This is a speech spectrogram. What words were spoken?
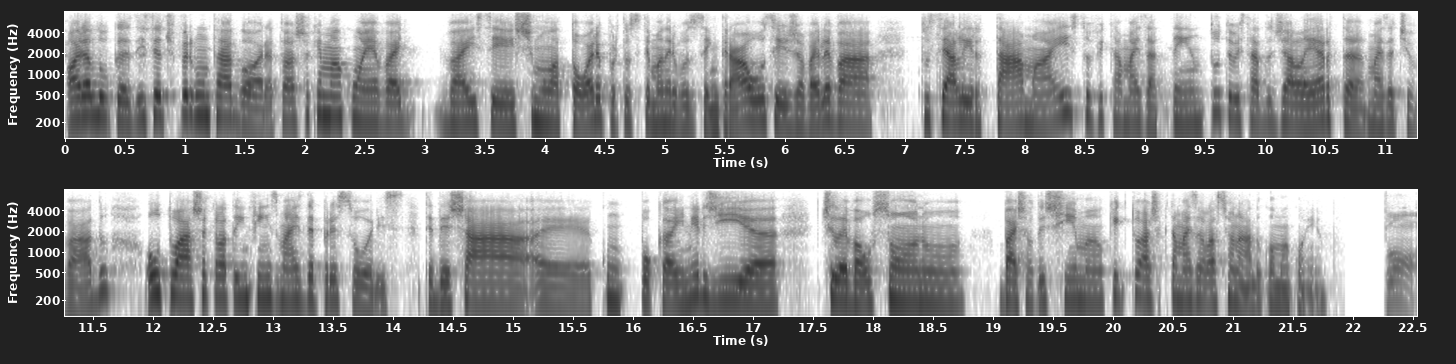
Olha, Lucas, e se eu te perguntar agora, tu acha que a maconha vai, vai ser estimulatória para o teu sistema nervoso central? Ou seja, vai levar tu se alertar mais, tu ficar mais atento, teu estado de alerta mais ativado? Ou tu acha que ela tem fins mais depressores? Te deixar é, com pouca energia, te levar ao sono, baixa autoestima? O que, que tu acha que está mais relacionado com a maconha? Bom,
